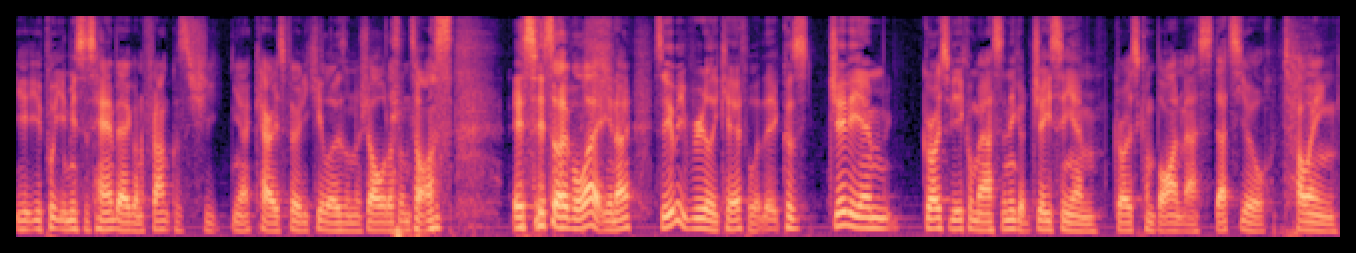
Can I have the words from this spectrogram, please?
You, you put your missus handbag on the front because she you know carries 30 kilos on the shoulder sometimes. it's it's overweight, you know. So you'll be really careful with it because GVM gross vehicle mass and then you got GCM gross combined mass. That's your towing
